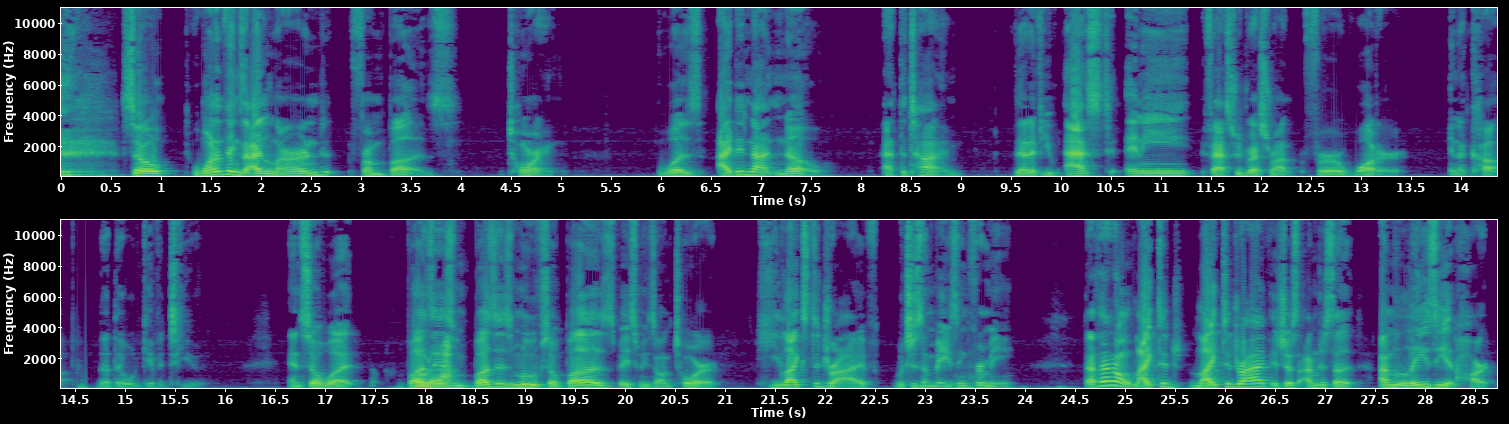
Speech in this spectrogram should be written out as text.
so one of the things I learned from Buz touring was I did not know at the time that if you asked any fast food restaurant for water in a cup, that they will give it to you. And so what Buz's Buz's move, so Buzz basically is on tour. He likes to drive, which is amazing for me. Not that I don't like to like to drive. It's just I'm just a I'm lazy at heart.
